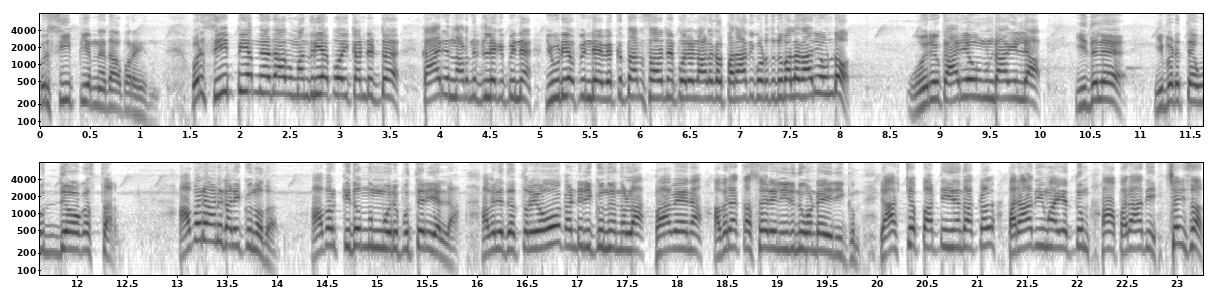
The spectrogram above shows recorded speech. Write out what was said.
ഒരു സി പി എം നേതാവ് പറയുന്നു. ഒരു സി പി എം നേതാവ് മന്ത്രിയെ പോയി കണ്ടിട്ട് കാര്യം നടന്നിട്ടില്ലെങ്കിൽ പിന്നെ യു ഡി എഫിന്റെ വെക്കത്താൻ സാറിനെ പോലെയുള്ള ആളുകൾ പരാതി കൊടുത്തിട്ട് വല്ല കാര്യമുണ്ടോ? ഒരു കാര്യവും ഉണ്ടാകില്ല. ഇതിൽ ഇവിടുത്തെ ഉദ്യോഗസ്ഥർ അവരാണ് കളിക്കുന്നത്. അവർക്കിതൊന്നും ഒരു പുത്തരിയല്ല. അവരിത് എത്രയോ കണ്ടിരിക്കുന്നു എന്നുള്ള ഭാവേന അവരെ കസേരയിൽ ഇരുന്നു കൊണ്ടേയിരിക്കും. രാഷ്ട്രീയ പാർട്ടി നേതാക്കൾ പരാതിയുമായി എത്തും. ആ പരാതി. ശരി സാർ.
